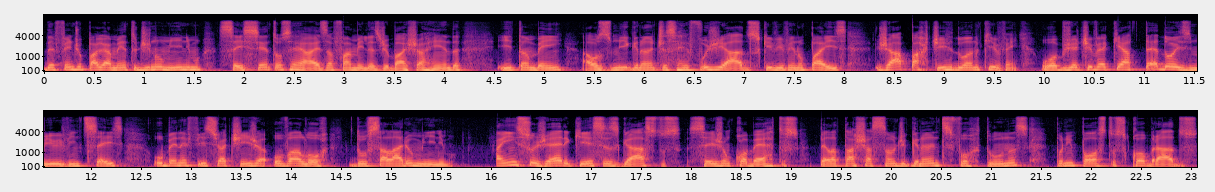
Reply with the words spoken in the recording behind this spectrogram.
defende o pagamento de no mínimo 600 reais a famílias de baixa renda e também aos migrantes refugiados que vivem no país já a partir do ano que vem. O objetivo é que até 2026 o benefício atinja o valor do salário mínimo. Paim sugere que esses gastos sejam cobertos pela taxação de grandes fortunas por impostos cobrados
